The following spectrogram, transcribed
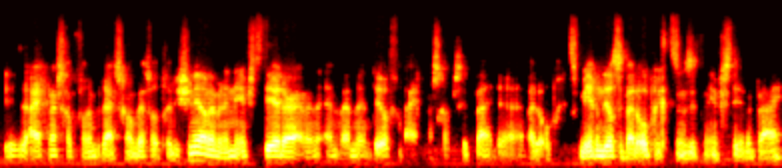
is de eigenaarschap van een bedrijf gewoon best wel traditioneel. We hebben een investeerder en, en we hebben een deel van het eigenaarschap zit bij de, bij de oprichters. Merendeel zit bij de oprichters en er zit een investeerder bij.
